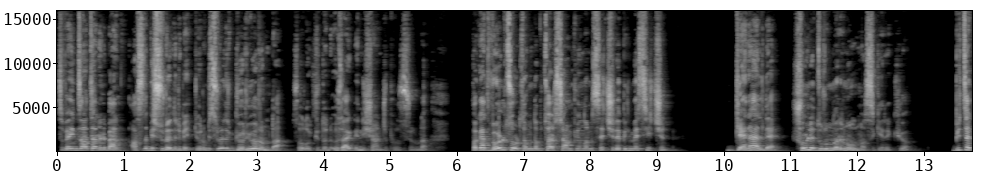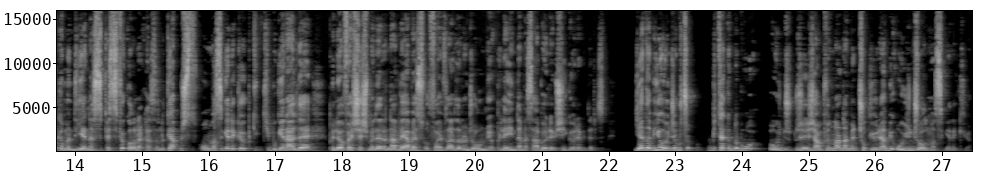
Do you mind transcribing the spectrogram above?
Swain zaten hani ben aslında bir süredir bekliyorum. Bir süredir görüyorum da solo queue'dan özellikle nişancı pozisyonunda. Fakat Worlds ortamında bu tarz şampiyonların seçilebilmesi için genelde şöyle durumların olması gerekiyor bir takımın diğerine spesifik olarak hazırlık yapmış olması gerekiyor ki, bu genelde playoff eşleşmelerinden veya best of five'lardan önce olmuyor. Play'inde mesela böyle bir şey görebiliriz. Ya da bir oyuncu bu bir takımda bu oyuncu şampiyonlardan birinin çok iyi oynayan bir oyuncu olması gerekiyor.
